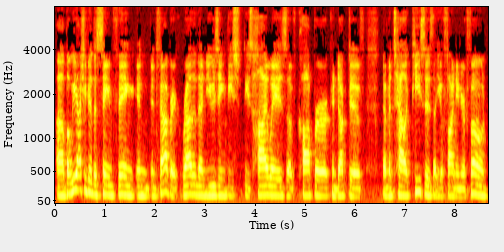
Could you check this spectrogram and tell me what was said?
Uh, but we actually do the same thing in, in fabric rather than using these, these highways of copper, conductive, and metallic pieces that you'll find in your phone.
